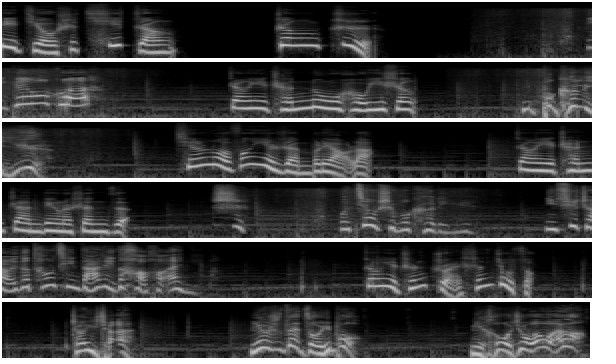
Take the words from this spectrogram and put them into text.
第九十七章，争执。你给我滚！张逸晨怒吼一声：“你不可理喻！”秦洛风也忍不了了。张逸晨站定了身子：“是，我就是不可理喻。你去找一个通情达理的好好爱你吧。”张逸晨转身就走。张逸晨，你要是再走一步，你和我就玩完了。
